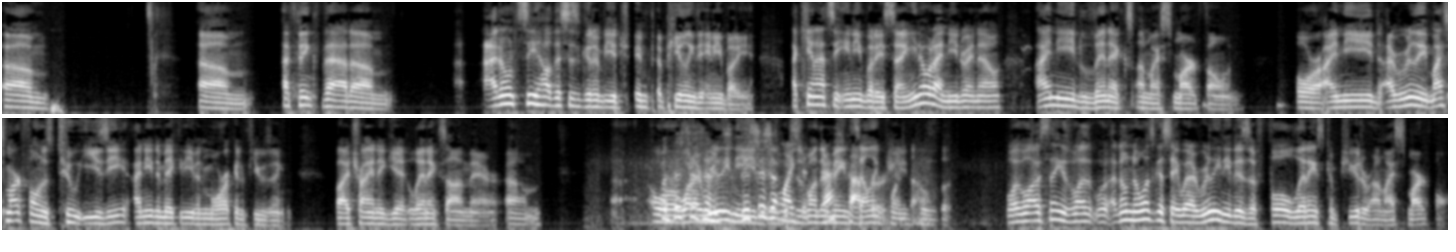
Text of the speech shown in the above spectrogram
Um, um, I think that um, I don't see how this is going to be appealing to anybody. I cannot see anybody saying, you know what I need right now? I need Linux on my smartphone. Or I need, I really, my smartphone is too easy. I need to make it even more confusing by trying to get Linux on there. Um, or what I really need is, like is one of their main selling points. though. is the- well, what I was saying is, what, what I don't. No one's gonna say what I really need is a full Linux computer on my smartphone.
